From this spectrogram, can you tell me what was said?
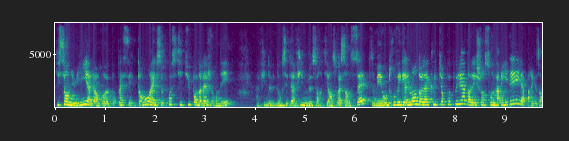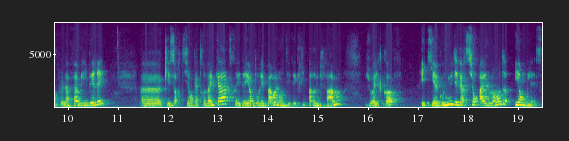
qui s'ennuie. Alors, euh, pour passer le temps, elle se prostitue pendant la journée. donc, c'est un film sorti en 67, mais on trouve également dans la culture populaire, dans les chansons de variété, il y a par exemple La femme libérée, euh, qui est sortie en 84, et d'ailleurs dont les paroles ont été écrites par une femme, Joël Kopf, et qui a connu des versions allemandes et anglaises.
